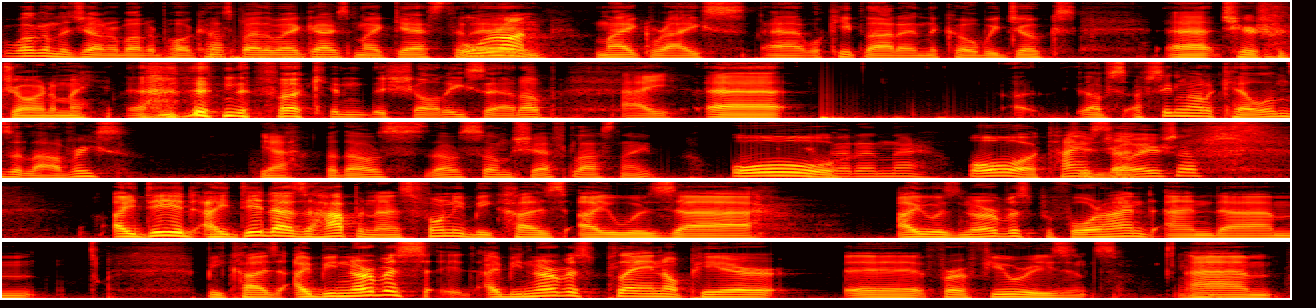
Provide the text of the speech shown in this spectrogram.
welcome to General Banter podcast, by the way, guys. My guest today, we're on. Mike Rice. Uh, we'll keep that in the Kobe jokes. Uh, cheers for joining me. the fucking the shoddy setup. Aye, Uh, I've I've seen a lot of killings at Lavery's, yeah. but that was that was some shift last night. Oh, Put in there. oh, Did thanks. you enjoy yourself? I did. I did as it happened. And it's funny because I was uh, I was nervous beforehand, and um, because I'd be nervous. I'd be nervous playing up here uh, for a few reasons. Um,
